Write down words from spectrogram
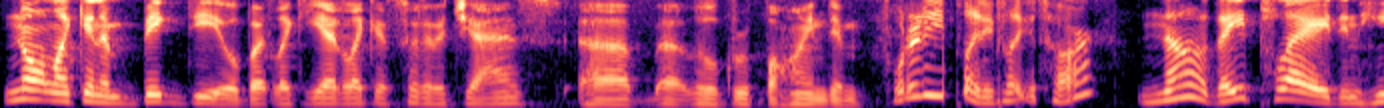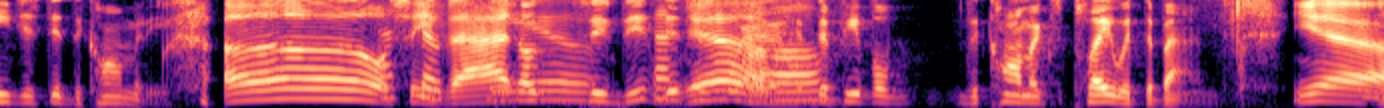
not like in a big deal, but like he had like a sort of a jazz uh, uh, little group behind him. What did he play? Did he play guitar? No, they played and he just did the comedy. Oh, That's see so that. cute. So, so thi- this Yeah. is where cool. the people, the comics play with the band. Yeah,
